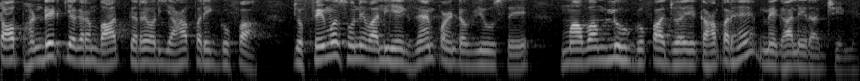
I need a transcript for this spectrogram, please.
टॉप 100 की अगर हम बात कर रहे हैं और यहाँ पर एक गुफा जो फ़ेमस होने वाली है एग्ज़ाम पॉइंट ऑफ़ व्यू से मावामलुह गुफा जो है ये कहाँ पर है? मेघालय राज्य में।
